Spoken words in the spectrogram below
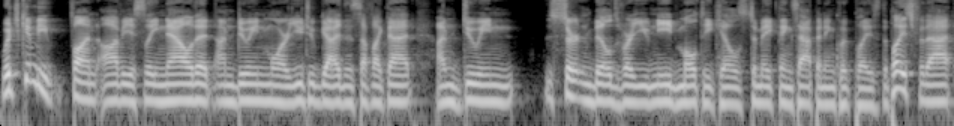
which can be fun. Obviously, now that I'm doing more YouTube guides and stuff like that, I'm doing certain builds where you need multi kills to make things happen in quick plays the place for that.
